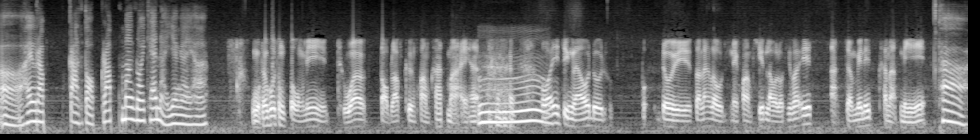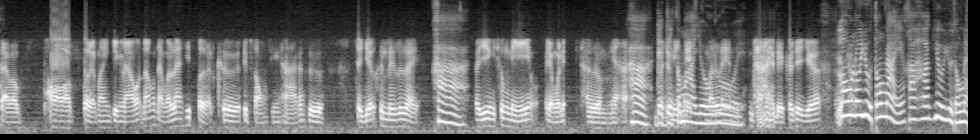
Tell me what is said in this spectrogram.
เอ่อให้รับการตอบรับมากน้อยแค่ไหนยังไงคะโอ้โหถ้าพูดตรงๆนี่ถือว่าตอบรับเกินความคาดหมายฮะอืมเพราะว่าจริงๆแล้วโดย โดยตอนแรกเราในความคิดเราเราคิดว่าเอ๊ะอาจจะไม่ได้ขนาดนี้ ค่ะ แต่ว่าพอเปิดมาจริงๆแล้วนับตั้งแต่วันแรกที่เปิดคือ 12 สิงหาก็คือ จะเยอะขึ้นเรื่อยค่ะๆแล้วยิ่งช่วงนี้อย่างวันนี้เทอมเนี่ยฮะค่ะ เด็กๆก็มาเยอะเลยใช่เด็กก็จะเยอะ เราเราอยู่ตรงไหนคะฮักอยู่อยู่ตรงไหน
